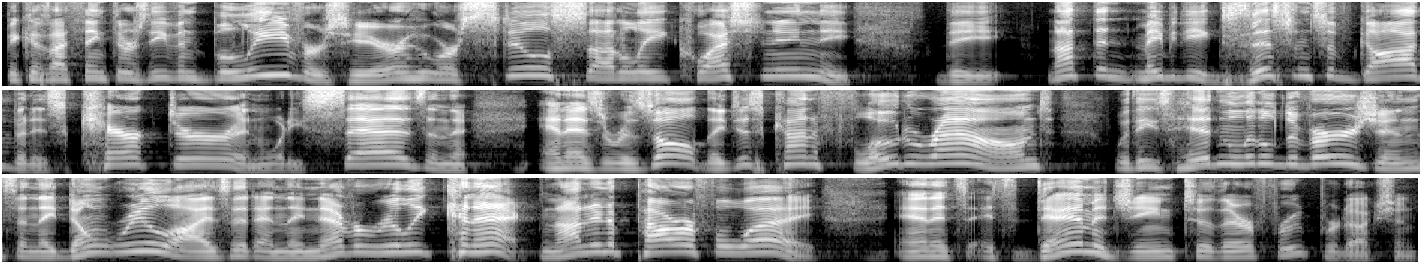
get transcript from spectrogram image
because I think there's even believers here who are still subtly questioning the, the not the, maybe the existence of God, but his character and what he says. And, the, and as a result, they just kind of float around with these hidden little diversions and they don't realize it and they never really connect, not in a powerful way. And it's, it's damaging to their fruit production.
